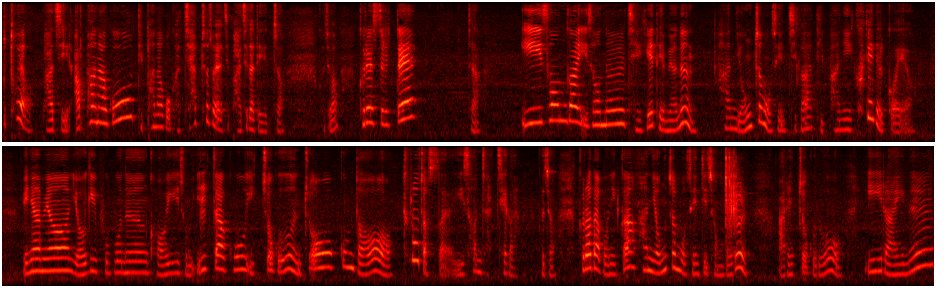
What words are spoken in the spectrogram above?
붙어요. 바지 앞판하고 뒷판하고 같이 합쳐져야지 바지가 되겠죠. 그죠? 그랬을 때 자, 이 선과 이 선을 재게 되면은 한 0.5cm가 뒷판이 크게 될 거예요. 왜냐하면 여기 부분은 거의 좀 일자고 이쪽은 조금 더 틀어졌어요. 이 선 자체가. 그죠? 그러다 보니까 한 0.5cm 정도를 아래쪽으로 이 라인을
